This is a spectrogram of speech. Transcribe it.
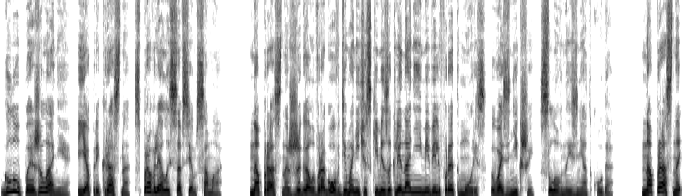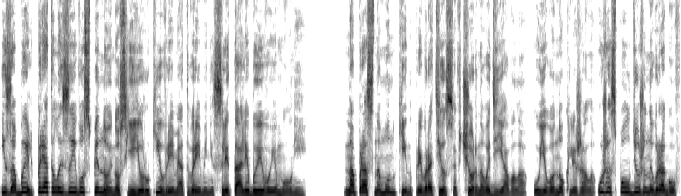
Глупое желание, я прекрасно справлялась совсем сама. Напрасно сжигал врагов демоническими заклинаниями Вильфред Моррис, возникший словно из ниоткуда. Напрасно Изабель пряталась за его спиной, но с ее руки время от времени слетали боевые молнии. Напрасно Мункин превратился в черного дьявола. У его ног лежало уже с полдюжины врагов,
